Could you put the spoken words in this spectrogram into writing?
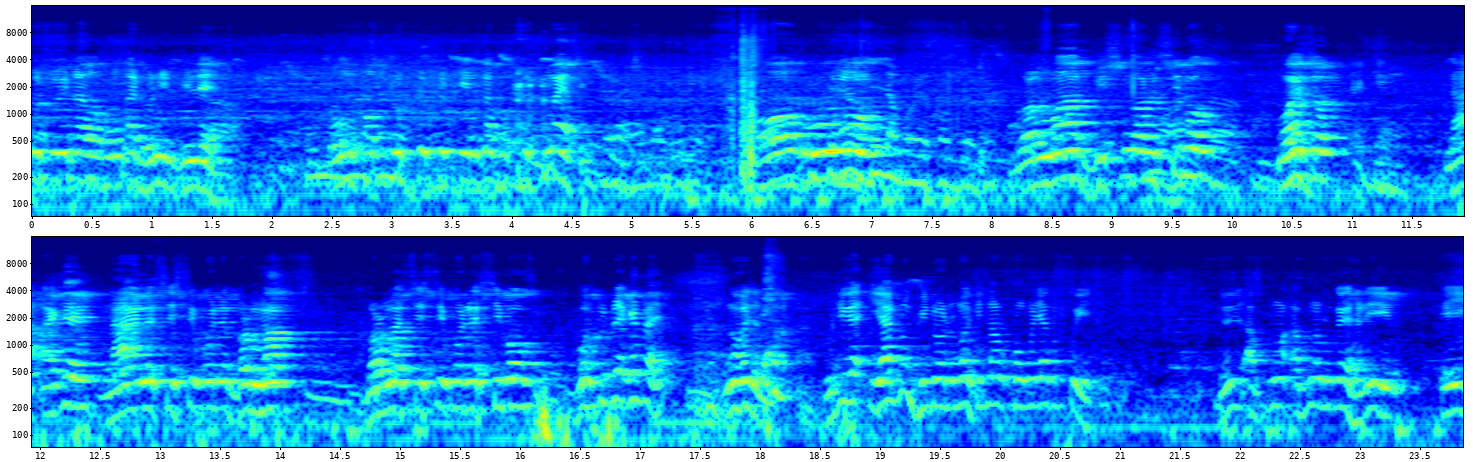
শব্দটো এটা অহংকাৰ ধ্বনি দিলে ওম শব্দটোতো তিনিটা বস্তু সোমাই আছে ব্ৰহ্মা বিষ্ণু আৰু শিৱ মহেশ্বৰ একে নাৰায়ণে সৃষ্টি কৰিলে ব্ৰহ্মা ব্ৰহ্মাই সৃষ্টি কৰিলে শিৱ বস্তুটো একেটাই নহয় জানো গতিকে ইয়াতো ভিতৰত মই সিদিনা আগত কৈ আছোঁ যদি আপোনাৰ আপোনালোকে হেৰি এই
